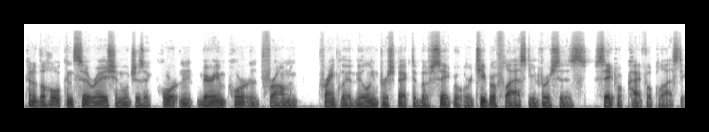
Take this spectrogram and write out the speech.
kind of the whole consideration, which is important, very important from, frankly, a billing perspective of sacral vertebroplasty versus sacral kyphoplasty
